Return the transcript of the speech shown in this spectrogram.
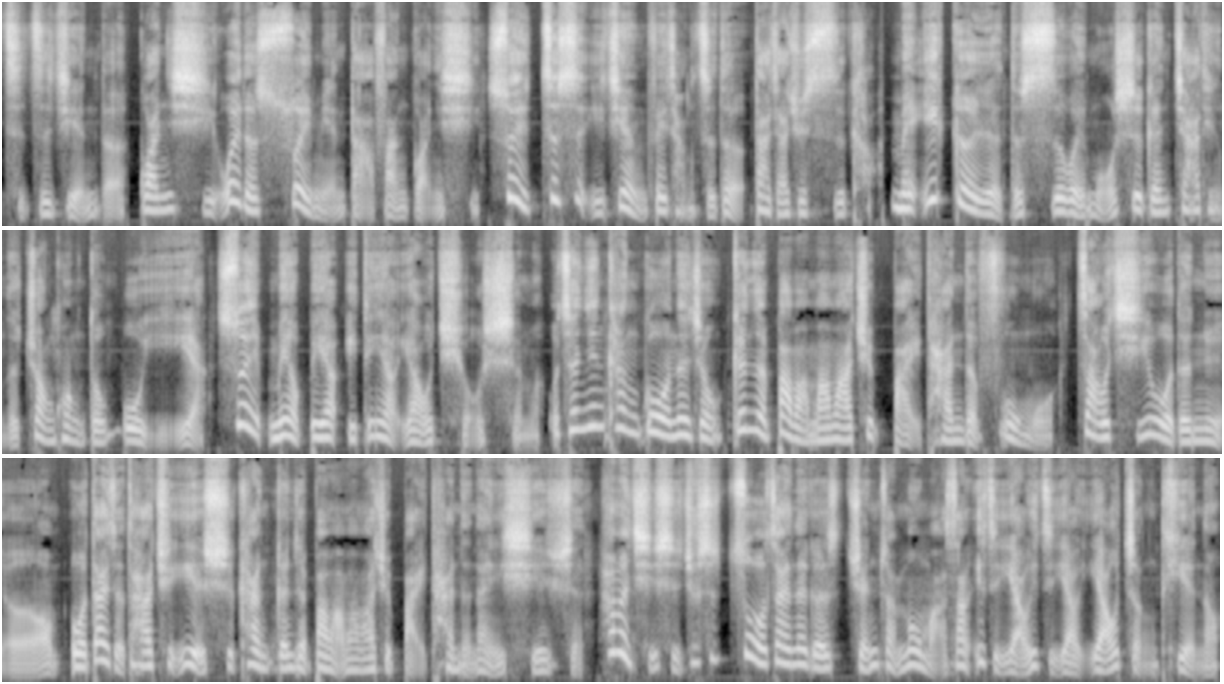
子之间的关系，为了睡眠打翻关系？所以这是一件非常值得大家去思考。每一个人的思维模式跟家庭的状况都不一样，所以没有必要一定要要求什么。我曾经看过那种跟着爸爸妈妈去摆摊。的父母，早期我的女儿哦，我带着她去夜市看，跟着爸爸妈妈去摆摊的那一些人，他们其实就是坐在那个旋转木马上，一直摇，一直摇，摇整天哦。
